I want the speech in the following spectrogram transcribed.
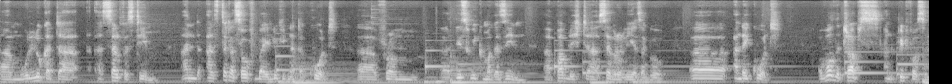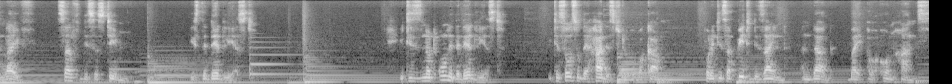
um, we'll look at uh, self esteem. And I'll start us off by looking at a quote uh, from This Week magazine, published several years ago. and I quote Of all the traps and pitfalls in life, self disesteem is the deadliest. It is not only the deadliest, it is also the hardest to overcome for it is a pit designed and dug by our own hands.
